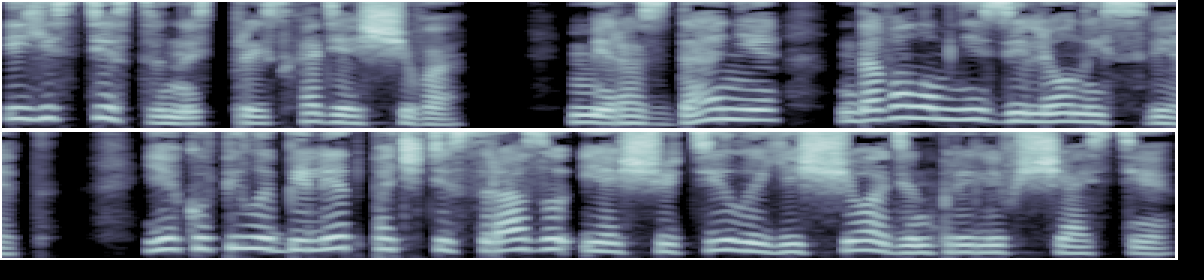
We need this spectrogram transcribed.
и естественность происходящего. Мироздание давало мне зеленый свет. Я купила билет почти сразу и ощутила еще один прилив счастья.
